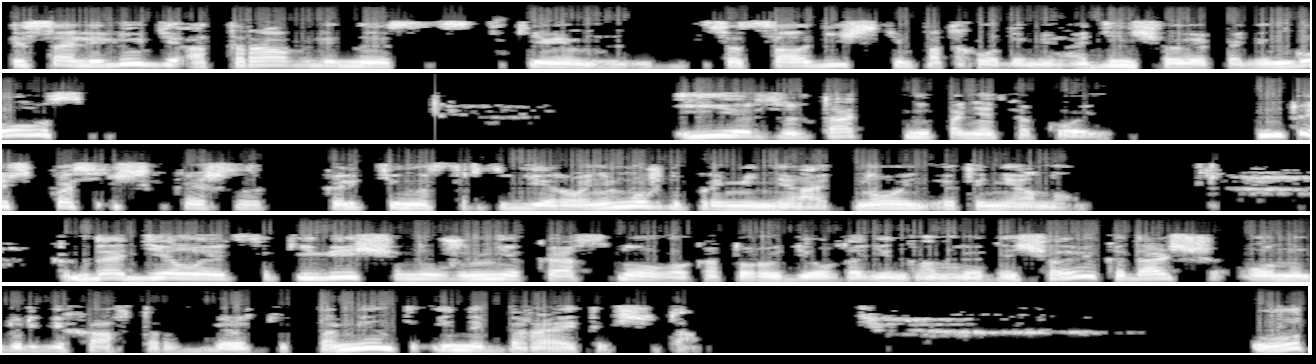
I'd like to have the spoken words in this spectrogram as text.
писали люди, отравленные с такими социологическими подходами. Один человек, один голос, и результат не понять какой. Ну, то есть классическое, конечно, коллективное стратегирование можно применять, но это не оно. Когда делаются такие вещи, нужна некая основа, которую делает один конкретный человек, и дальше он у других авторов берет какие-то моменты и набирает их сюда. Вот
